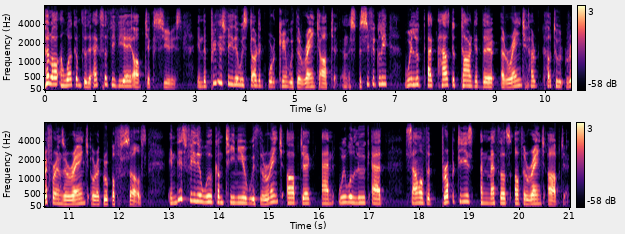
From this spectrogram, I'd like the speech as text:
Hello and welcome to the Excel VBA object series. In the previous video we started working with the range object and specifically we looked at how to target the a range, how, how to reference a range or a group of cells. In this video we'll continue with the range object and we will look at some of the properties and methods of the range object.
